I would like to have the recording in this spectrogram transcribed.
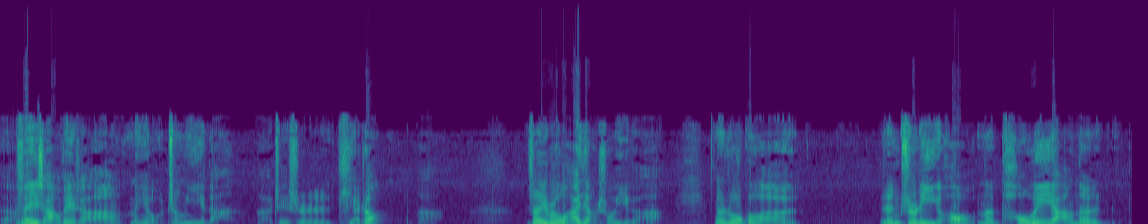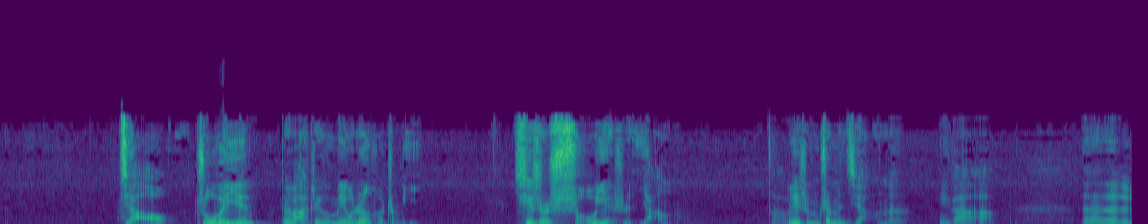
呃非常非常没有争议的啊，这是铁证。这里边我还想说一个啊，那如果人直立以后，那头为阳，那脚足为阴，对吧？这个没有任何争议。其实手也是阳啊，为什么这么讲呢？你看啊，呃，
